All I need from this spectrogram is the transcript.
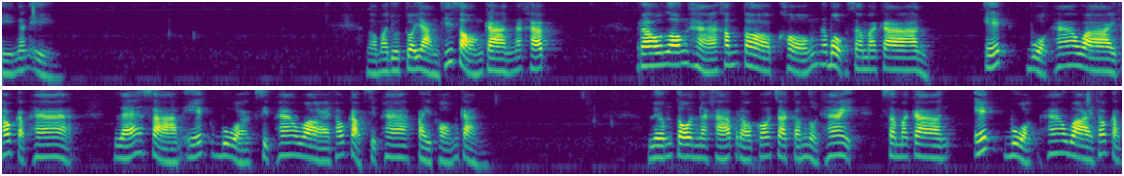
นี้นั่นเอง เรามาดูตัวอย่างที่ 2 กันนะครับ เราลองหาคำตอบของระบบสมการ x บวก 5y เท่ากับ 5 และ 3x บวก 15y เท่ากับ 15 ไปพร้อมกัน เริ่มต้นนะครับ เราก็จะกำหนดให้สมการ x บวก 5y เท่ากับ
